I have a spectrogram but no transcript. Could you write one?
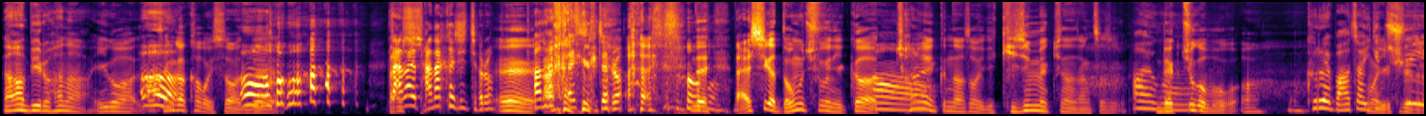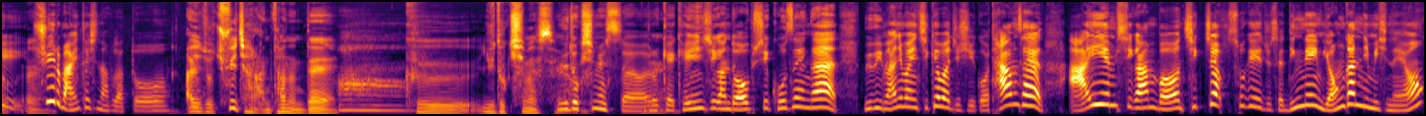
나비루 하나 이거 어. 생각하고 있었는데 다나, 날씨- 다나카시처럼. 예, 다나카시처럼. 근데 날씨가 너무 추우니까 어. 촬영이 끝나서 이게 기진맥진한 상태에서 아이고. 맥주가 보고 아, 그래 맞아 이게 어, 추위. 네. 추위를 많이 타시나 보다 또. 아니 저 추위 잘 안 타는데 아. 그 유독 심했어요. 유독 심했어요. 네. 이렇게 개인 시간도 없이 고생한 뮤비 많이 많이 지켜봐 주시고 다음 사연 I.M 씨가 한번 직접 소개해 주세요. 닉네임 영간님이시네요.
